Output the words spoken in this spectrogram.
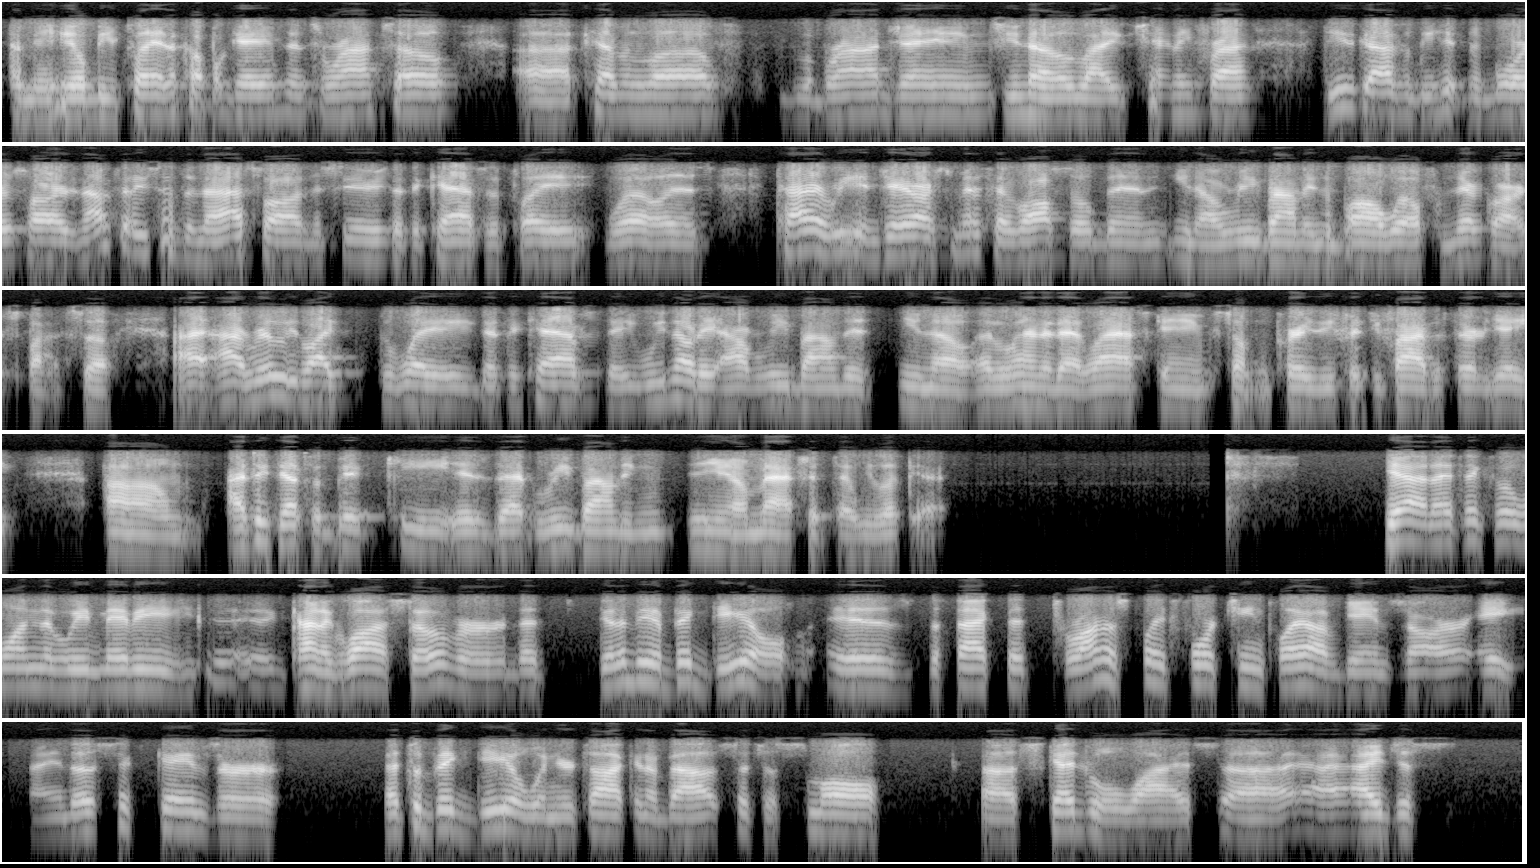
I mean, he'll be playing a couple games in Toronto. Uh, Kevin Love, LeBron James, you know, like Channing Frye. These guys will be hitting the boards hard. And I'll tell you something that I saw in the series that the Cavs have played well is Kyrie and J.R. Smith have also been, you know, rebounding the ball well from their guard spots. So I, I really like the way that the Cavs they we know they out rebounded, you know, Atlanta that last game, something crazy, fifty five to thirty eight. Um, I think that's a big key is that rebounding, you know, matchup that we look at. Yeah, and I think the one that we maybe uh, kind of glossed over that's going to be a big deal is the fact that Toronto's played 14 playoff games to eight. I mean, those six games are that's a big deal when you're talking about such a small uh, schedule wise. Uh, I, I just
